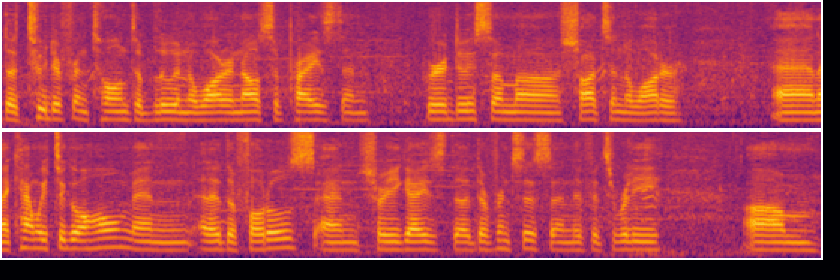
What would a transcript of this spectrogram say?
the two different tones of blue in the water. And I was surprised, and we were doing some uh, shots in the water. And I can't wait to go home and edit the photos and show you guys the differences and if it's really um,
